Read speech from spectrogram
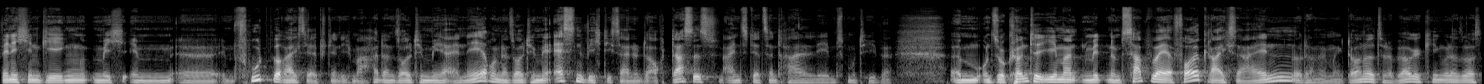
Wenn ich hingegen mich im, äh, im Food-Bereich selbstständig mache, dann sollte mehr Ernährung, dann sollte mehr Essen wichtig sein. Und auch das ist eins der zentralen Lebensmotive. Ähm, und so könnte jemand mit einem Subway erfolgreich sein, oder mit McDonalds oder Burger King oder sowas,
